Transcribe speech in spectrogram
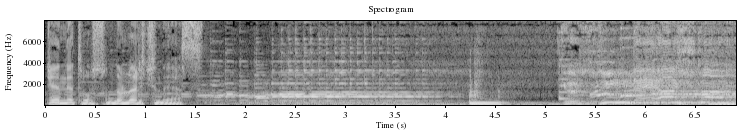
cennet olsun nurlar içinde yazsın. Gözünde yaşlarla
